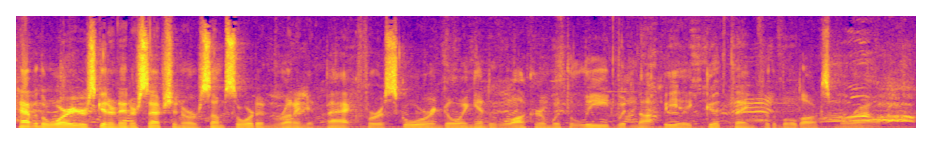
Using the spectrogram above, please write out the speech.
Having the Warriors get an interception or some sort and running it back for a score and going into the locker room with the lead would not be a good thing for the Bulldogs' morale.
